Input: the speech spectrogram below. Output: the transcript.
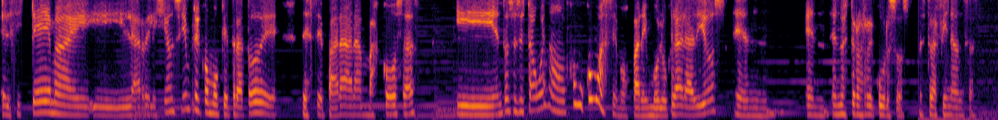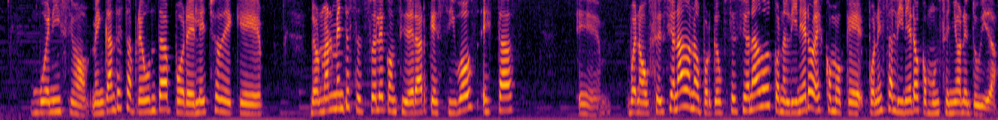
el sistema y, la religión, siempre como que trató de, separar ambas cosas. Y entonces está bueno, ¿cómo, hacemos para involucrar a Dios en nuestros recursos, nuestras finanzas? Buenísimo. Me encanta esta pregunta por el hecho de que normalmente se suele considerar que si vos estás, eh, bueno, obsesionado no, porque obsesionado con el dinero es como que pones al dinero como un señor en tu vida,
